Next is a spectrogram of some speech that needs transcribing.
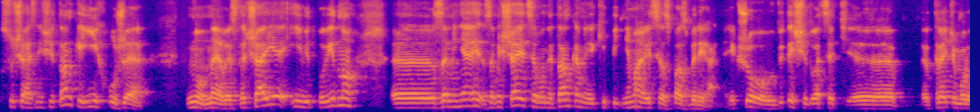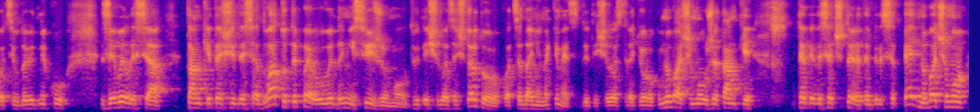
сучасніші танки, їх уже ну не вистачає, і відповідно е, заміняє заміщаються вони танками, які піднімаються з баз зберігання. Якщо в 2023 році в довіднику з'явилися танки Т-62, то тепер у виданні свіжому 2024 року, а це дані на кінець 2023 року, ми бачимо вже танки Т-54, Т-55, ми бачимо,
